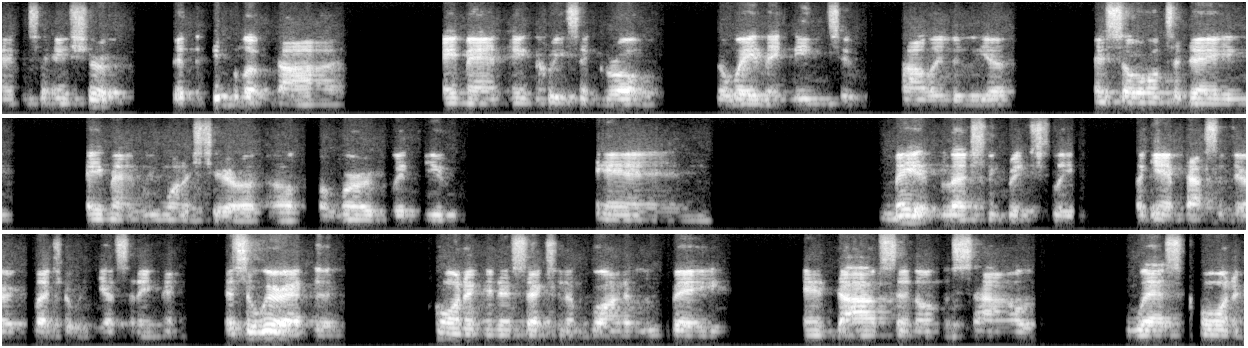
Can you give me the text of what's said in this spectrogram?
and to ensure that the people of God, amen, increase and grow the way they need to. Hallelujah. And so on today, amen, we want to share a, a, a word with you. And may it bless you richly. Again, Pastor Derrick Fletcher with Yes and Amen. And so we're at the corner intersection of Guadalupe and Dobson on the southwest corner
